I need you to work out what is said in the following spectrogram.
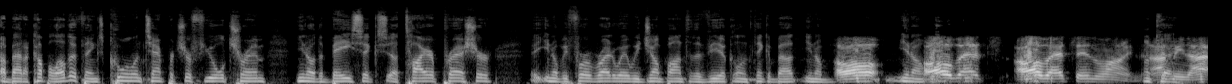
about a couple other things: coolant temperature, fuel trim, you know, the basics, uh, tire pressure. You know, before right away we jump onto the vehicle and think about, you know, All you know, all that's all that's in line. I mean, I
